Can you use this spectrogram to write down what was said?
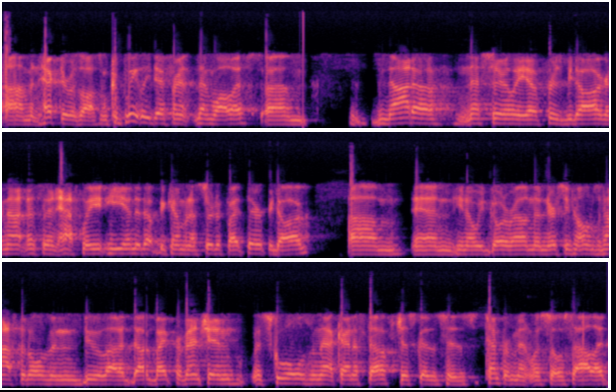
Um, and Hector was awesome, completely different than Wallace. Um, not a necessarily a frisbee dog, or not necessarily an athlete. He ended up becoming a certified therapy dog. Um, and you know, we'd go around the nursing homes and hospitals and do a lot of dog bite prevention with schools and that kind of stuff, just because his temperament was so solid.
